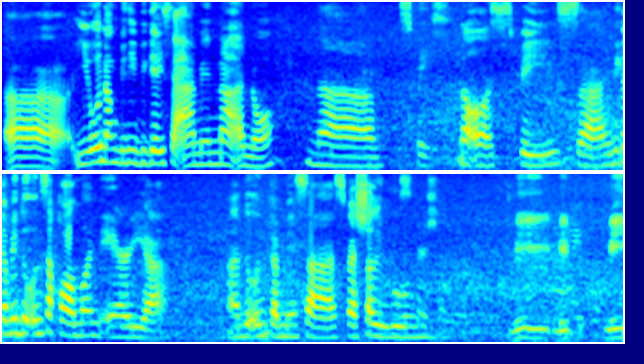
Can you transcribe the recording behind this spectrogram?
ah, yun ang binibigay sa amin na ano, na Space. no, space. Ah, hindi kami doon sa common area. Ah, doon kami sa special room. Special. may, may, may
